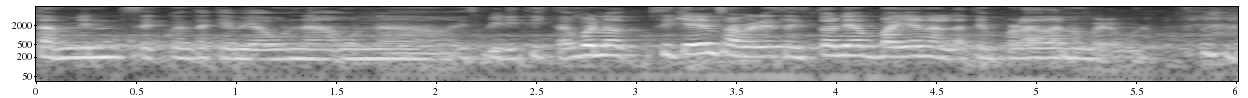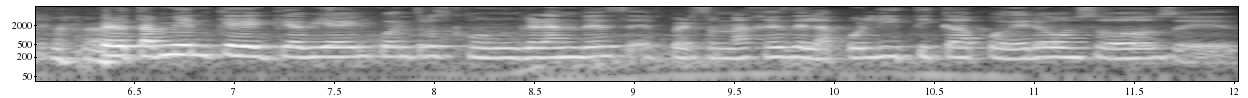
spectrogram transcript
también se cuenta que había una, una espiritista. Bueno, si quieren saber esa historia, vayan a la temporada número uno. Pero también que, que había encuentros con grandes eh, personajes de la política, poderosos, eh,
